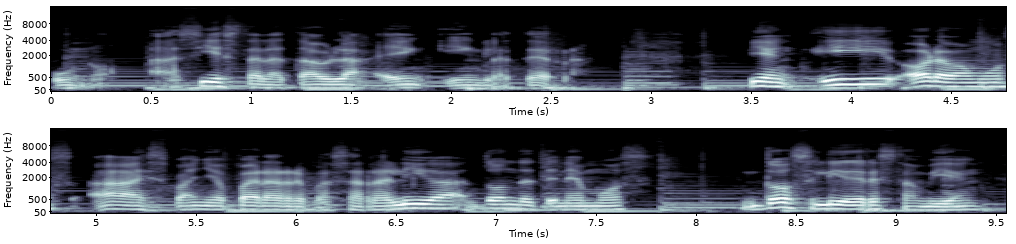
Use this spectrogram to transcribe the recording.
1. Así está la tabla en Inglaterra. Bien, y ahora vamos a España para repasar la liga, donde tenemos dos líderes también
